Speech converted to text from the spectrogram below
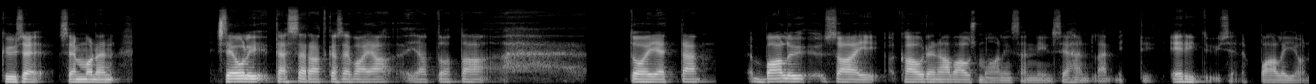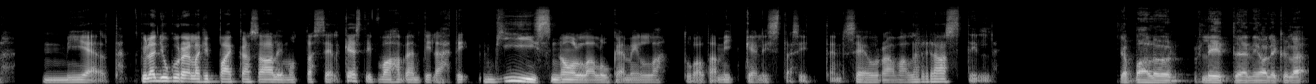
kyllä se semmoinen, se oli tässä ratkaiseva ja, ja tota, toi, että Baly sai kauden avausmaalinsa, niin sehän lämmitti erityisen paljon mieltä. Kyllä Jukureillakin paikkansa oli, mutta selkeästi vahvempi lähti 5-0 lukemilla tuolta Mikkelistä sitten seuraavalle rastille. Ja Balloon liittyen niin oli kyllä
